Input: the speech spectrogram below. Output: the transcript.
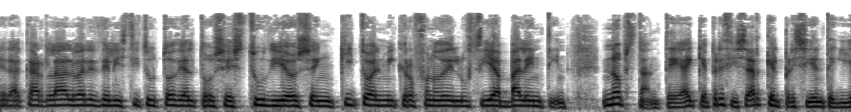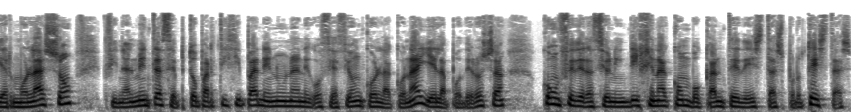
Era Carla Álvarez del Instituto de Altos Estudios en Quito al micrófono de Lucía Valentín. No obstante, hay que precisar que el presidente Guillermo Lasso finalmente aceptó participar en una negociación con la CONAIE, la poderosa confederación indígena convocante de estas protestas.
